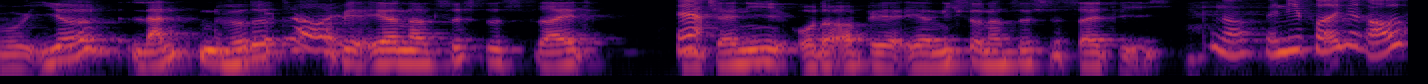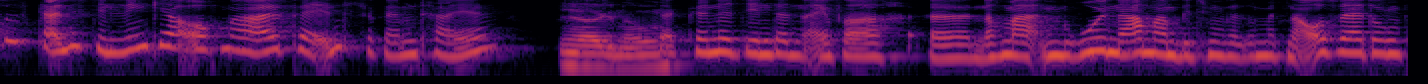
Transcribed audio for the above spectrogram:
wo ihr landen würdet. Genau. Ob ihr eher narzisstisch seid wie Ja. Jenny oder ob ihr eher nicht so narzisstisch seid wie ich. genau. Wenn die Folge raus ist, kann ich den Link ja auch mal per Instagram teilen. Ja, genau. Da könnt ihr den dann einfach äh, nochmal in Ruhe nachmachen, beziehungsweise mit einer Auswertung.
